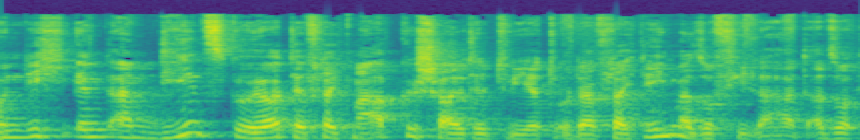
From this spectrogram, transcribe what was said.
und nicht irgendeinem Dienst gehört, der vielleicht mal abgeschaltet wird oder vielleicht nicht mehr so viele hat. Also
